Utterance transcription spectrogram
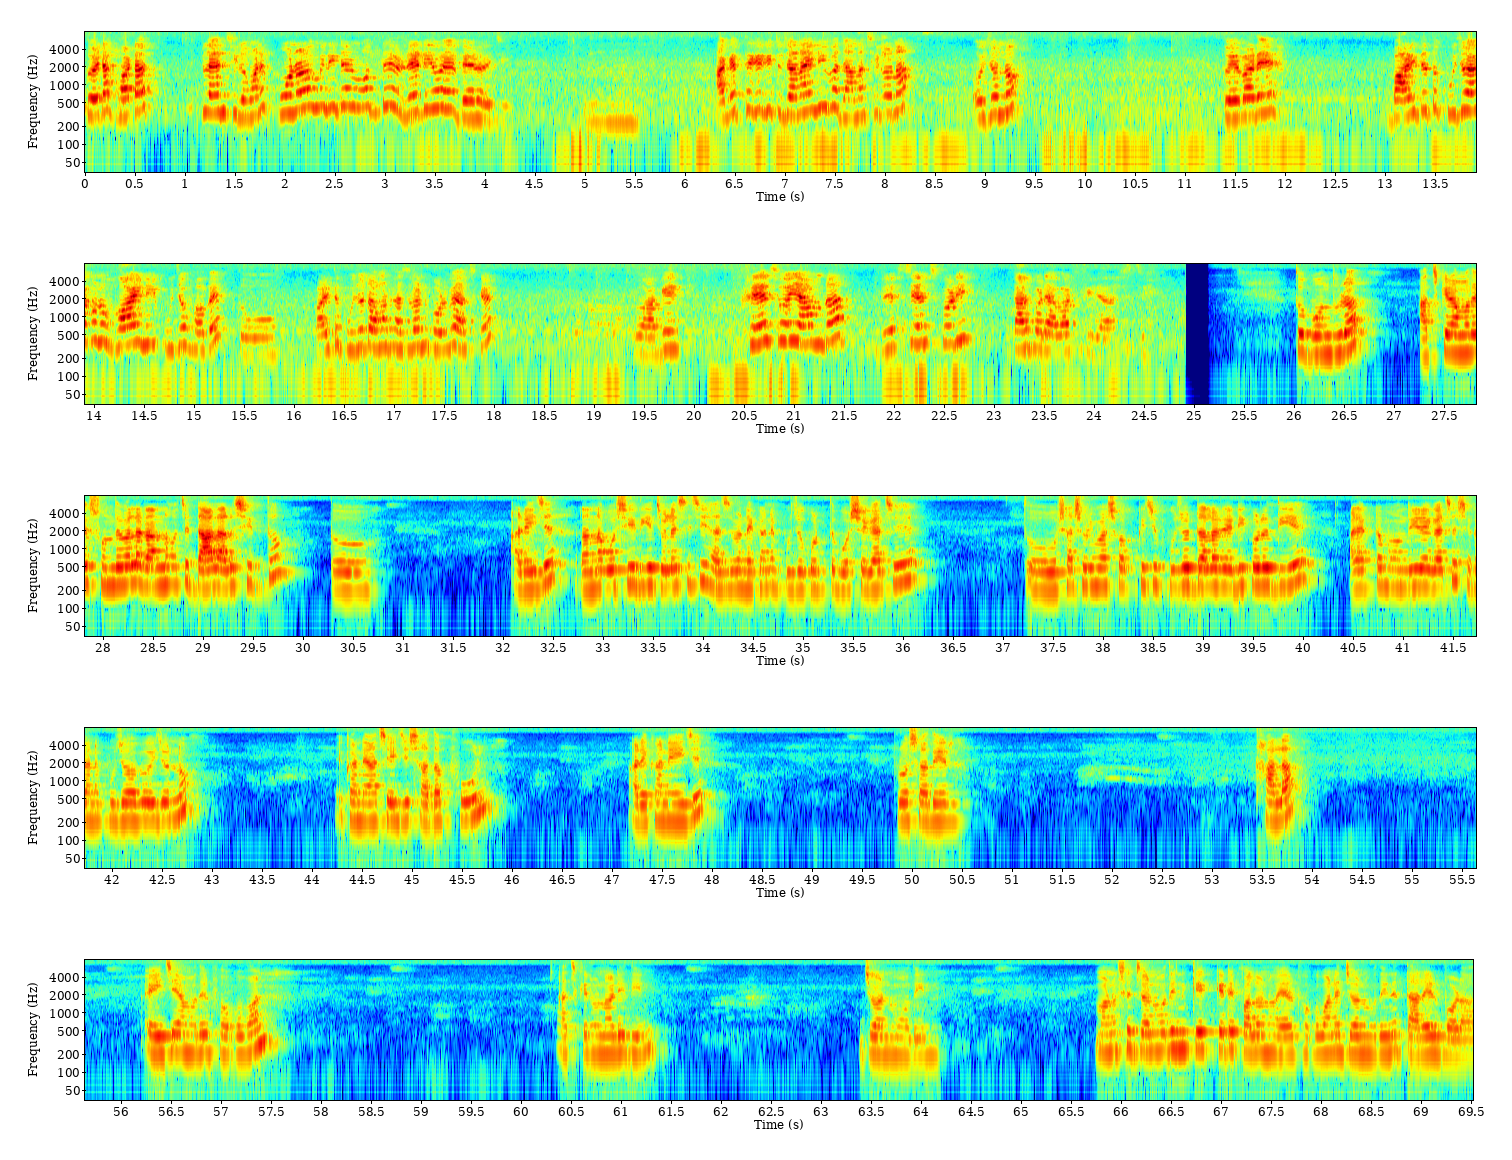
তো এটা হঠাৎ প্ল্যান ছিল মানে পনেরো মিনিটের মধ্যে রেডি হয়ে বের হয়েছি। আগের থেকে কিছু জানাইনি বা জানা ছিল না, ওই জন্য। তো এবারে বাড়িতে তো পুজো এখনও হয়নি, পুজো হবে, তো বাড়িতে পুজোটা আমার হাজব্যান্ড করবে আজকে। তো আগে ফ্রেশ হই আমরা ড্রেস চেঞ্জ করি, তারপরে আবার ফিরে আসছি। তো বন্ধুরা, আজকের আমাদের সন্ধেবেলা রান্না হচ্ছে ডাল আলু সিদ্ধ। তো আর এই যে রান্না বসিয়ে দিয়ে চলে এসেছি। হাজব্যান্ড এখানে পুজো করতে বসে গেছে। তো শাশুড়ি মা সব কিছু পুজোর ডালা রেডি করে দিয়ে আর একটা মন্দিরে গেছে, সেখানে পুজো হবে ওই জন্য। এখানে আছে এই যে সাদা ফুল আর এখানে এই যে প্রসাদের থালা। এই যে আমাদের ভগবান। আজকের ওনারই দিন, জন্মদিন। মানুষের জন্মদিন কেক কেটে পালন হয় আর ভগবানের জন্মদিনে তালের বড়া।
